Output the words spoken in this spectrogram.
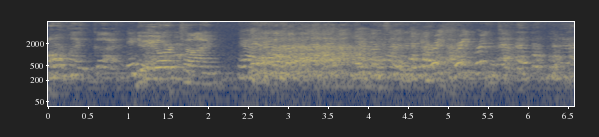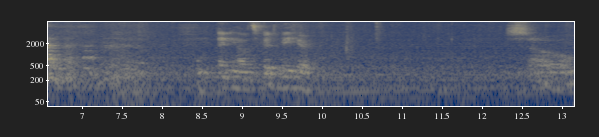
Oh my God! New York time. Great, Great Britain. time. Anyhow, it's good to be here. So,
